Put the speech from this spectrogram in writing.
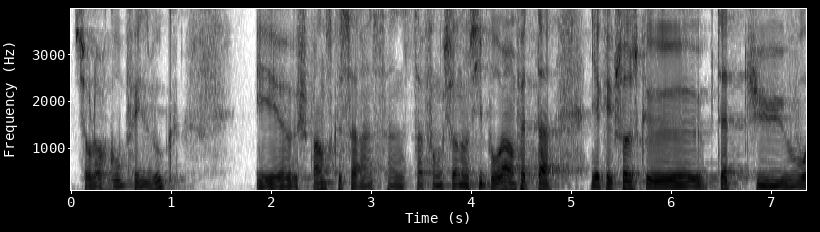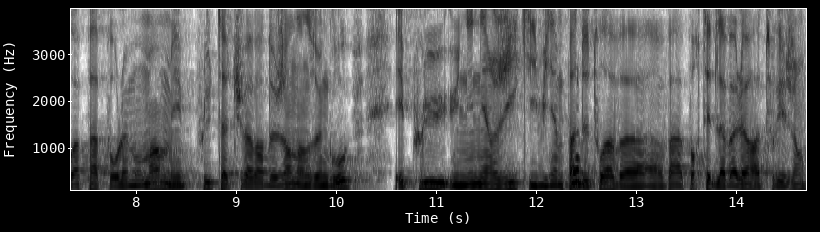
sur leur groupe Facebook. Et euh, je pense que ça, ça, ça, fonctionne aussi pour eux. En fait, il y a quelque chose que peut-être tu vois pas pour le moment, mais plus tu vas avoir de gens dans un groupe, et plus une énergie qui vient pas de toi va, va apporter de la valeur à tous les gens.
